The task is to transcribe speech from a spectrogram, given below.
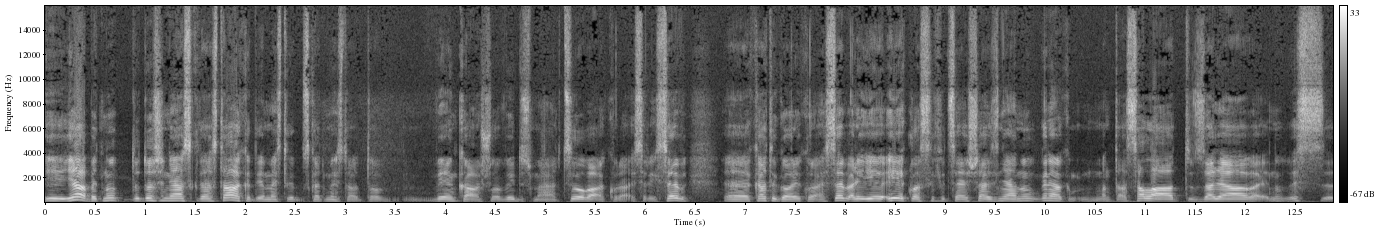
Jā, bet nu, tas ir jāskatās tā, ka, ja mēs skatāmies tādu to vienkāršo vidusmēru cilvēku, kurā es arī sevi e, kategoriju, kurā es sevi arī ieklasificēju šai ziņā, nu, gan jau man tā salātu zaļā, vai nu, es e,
